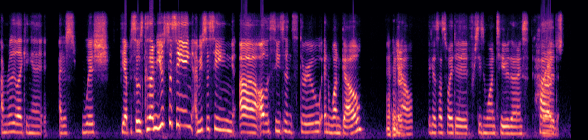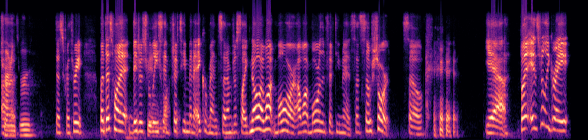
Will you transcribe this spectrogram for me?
I'm really liking it. I just wish the episodes because I'm used to seeing I'm used to seeing uh, all the seasons through in one go. you know, because that's what I did for season one, two. Then I had turning uh, through disc for three. But this one they just release in 15 minute increments, and I'm just like, no, I want more. I want more than 15 minutes. That's so short. So, yeah, but it's really great.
